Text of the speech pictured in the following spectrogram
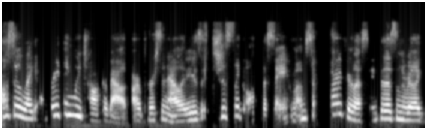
also like everything we talk about, our personalities, it's just like all the same. I'm sorry if you're listening to this and we're like,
